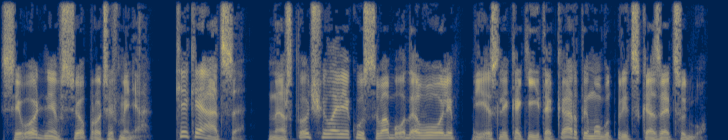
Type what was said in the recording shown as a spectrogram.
«Сегодня все против меня. Кекаться! На что человеку свобода воли, если какие-то карты могут предсказать судьбу?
